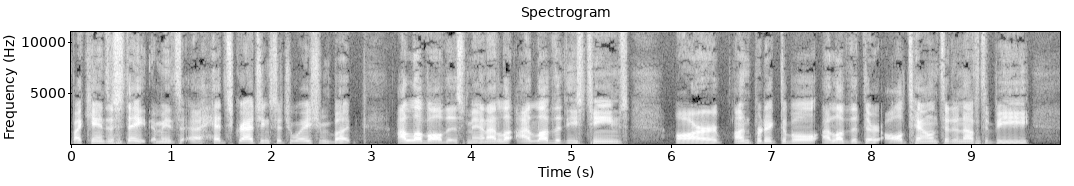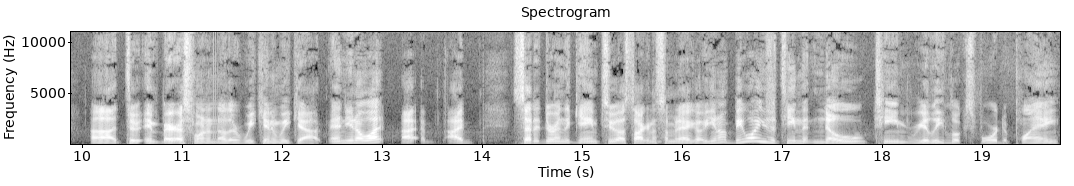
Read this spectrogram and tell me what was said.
by Kansas State. I mean, it's a head scratching situation, but I love all this, man. I, lo- I love that these teams are unpredictable. I love that they're all talented enough to be uh, to embarrass one another week in and week out. And you know what? I I said it during the game too. I was talking to somebody. I go, you know, BYU is a team that no team really looks forward to playing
